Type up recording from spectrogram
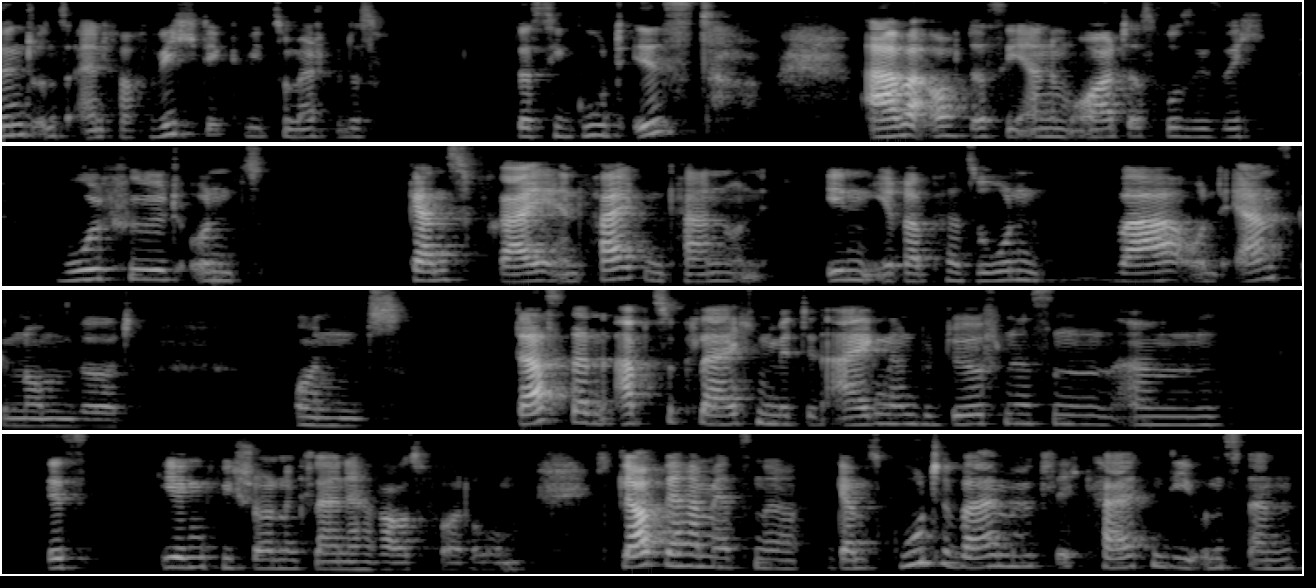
sind uns einfach wichtig, wie zum Beispiel, das, dass sie gut ist, aber auch, dass sie an einem Ort ist, wo sie sich wohlfühlt und ganz frei entfalten kann und in ihrer Person wahr und ernst genommen wird. Und das dann abzugleichen mit den eigenen Bedürfnissen ähm, ist irgendwie schon eine kleine Herausforderung. Ich glaube, wir haben jetzt eine ganz gute Wahlmöglichkeiten, die uns dann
